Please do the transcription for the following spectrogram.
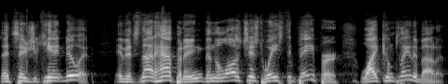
that says you can't do it? If it's not happening, then the law is just wasted paper. Why complain about it?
